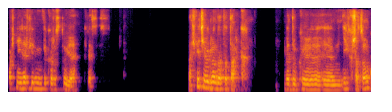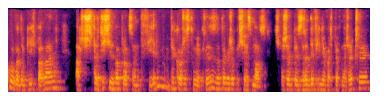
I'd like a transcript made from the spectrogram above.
właśnie ile firm wykorzystuje kryzys. Na świecie wygląda to tak. Według y, y, ich szacunków, według ich badań, aż 42% firm wykorzystuje kryzys do tego, żeby się wzmocnić, żeby zredefiniować pewne rzeczy,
